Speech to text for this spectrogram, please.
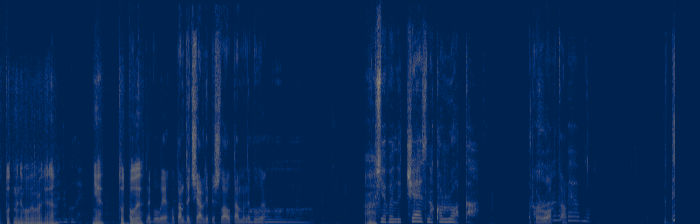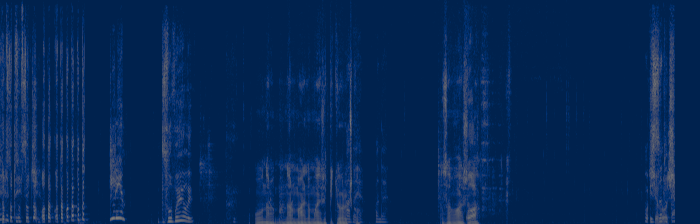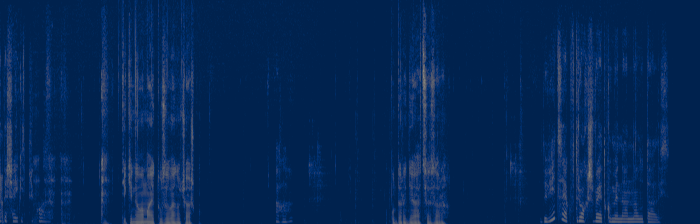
Тут ми не були вроді, так? Да? Ми не були. Ні, тут були. Тут не були. От там, де Чарлі пішла, от там ми не були. О, А, Тут є величезна коробка. Дорога, Коробка. напевно. Стоп, Чотири стоп, стоп, стоп, стоп. тисячі. Отак, отак, отак, отак. Блін! Зловили. о, нор- нормально, майже п'ятерочку. Падає, падає. Заважила. О, і Ще за гроші. тебе ще якісь приколи. Тільки не ламай ту зелену чашку. Ага. Буде радіація зараз. Дивіться, як втрьох швидко ми на, налутались.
